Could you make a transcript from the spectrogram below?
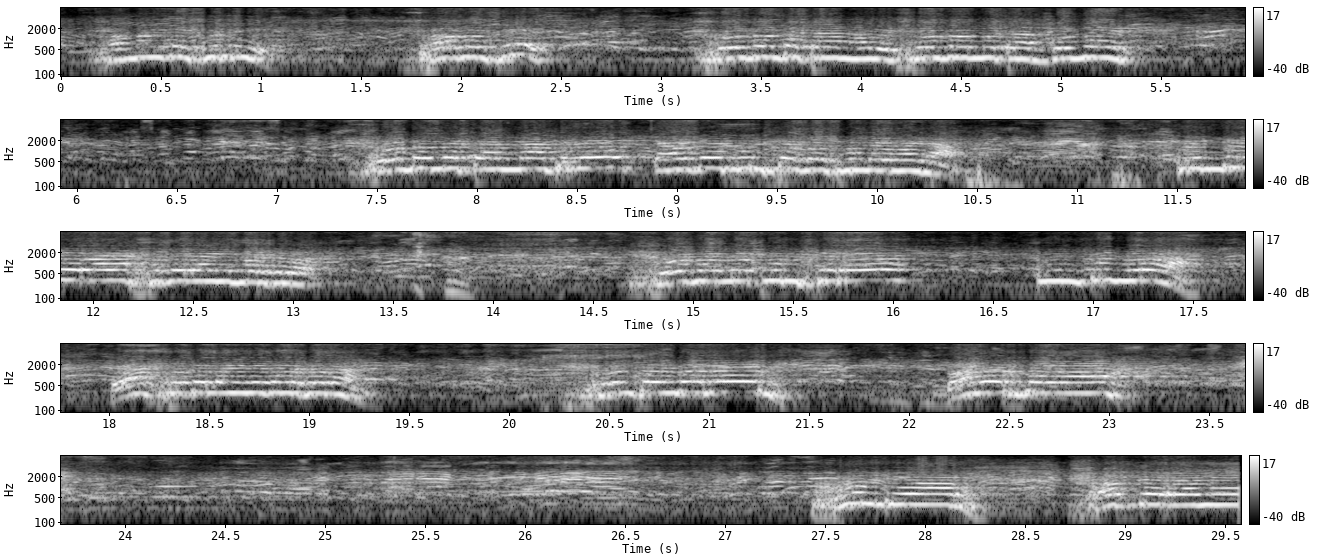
সম্মানিত শুধু সর্বশেষ সৌগন্ধ টান হবে সৌগন্ধ টান, বলবেন। সৌগন্ধ টান না দিলে কাউকে পুরস্কার পছন্দ হয় না। তিনটি ওরা একসাথে লাইনে পার। করো সৌগন্ধ পুরস্কারে তিনটি ঘোড়া একসাথে লাইনে পার করান সন্তান বাবুর বাবার দেওয়া ফুল দেওয়ার শব্দের রানে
